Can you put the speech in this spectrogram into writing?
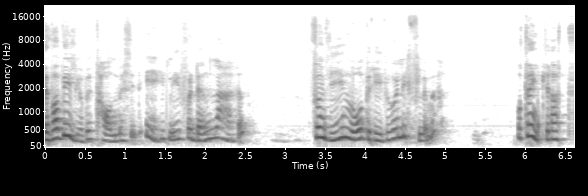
Den var villig å betale med sitt eget liv for den læren som vi nå driver og lifler med. Og tenker at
